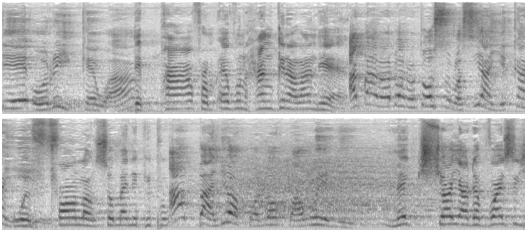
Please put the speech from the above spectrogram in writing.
dé orí ìkẹwàá. the power from heaven hanging around here Agbára Ọlọ́run tó sọ̀rọ̀ sí àyíká will yìí. fall on so many people. Á bàlẹ́ ọ̀pọ̀lọpọ̀ àwọn ènìyàn. Make sure you have the voice is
